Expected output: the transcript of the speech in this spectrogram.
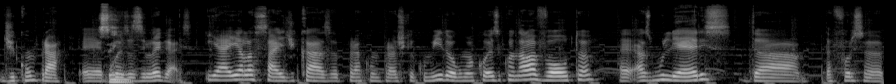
de comprar é, coisas ilegais. E aí ela sai de casa pra comprar, acho que comida ou alguma coisa, e quando ela volta, as mulheres da, da Força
